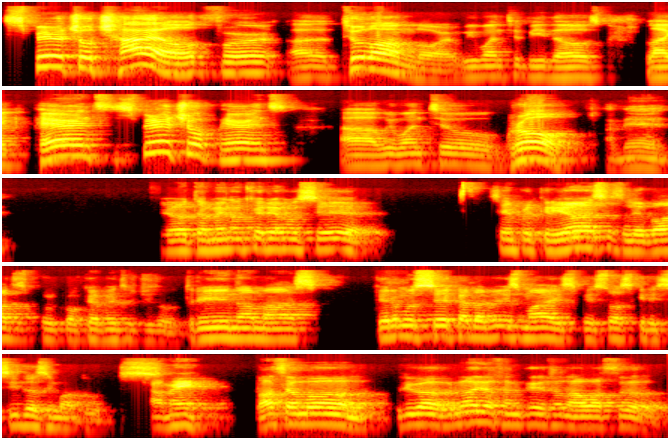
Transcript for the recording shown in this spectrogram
spiritual child for uh, too long, Lord. We want to be those like parents, spiritual parents. Uh, we want to grow. 아멘. Eu também não queremos ser sempre crianças levadas por qualquer vento de doutrina, mas queremos ser cada vez mais pessoas crescidas e maduras. 아멘. 다시 한번 우리가 어린아이 상태에서 나와서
